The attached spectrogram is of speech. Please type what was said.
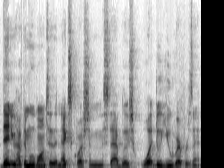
then you have to move on to the next question and establish what do you represent?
